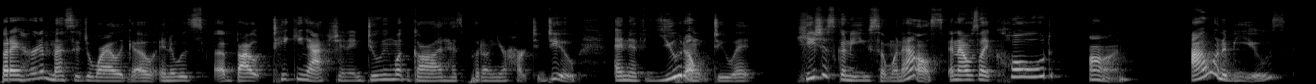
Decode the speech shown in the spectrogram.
But I heard a message a while ago, and it was about taking action and doing what God has put on your heart to do. And if you don't do it, He's just going to use someone else. And I was like, hold on. I want to be used.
